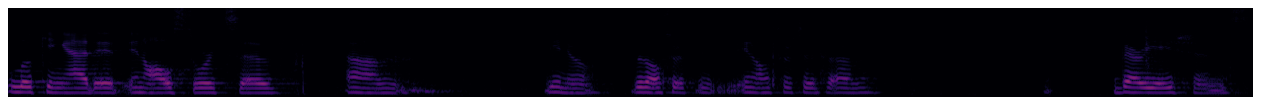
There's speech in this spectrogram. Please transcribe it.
looking at it in all sorts of, um, you know, with all sorts, in all sorts of um, variations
